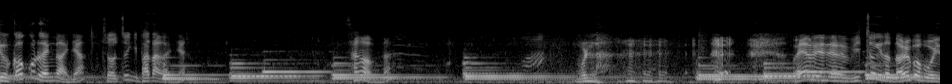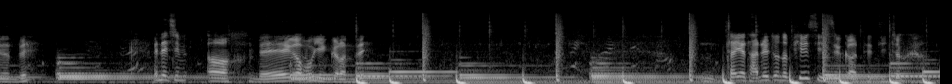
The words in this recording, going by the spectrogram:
그거 거꾸로 된 거 아니야? 저쪽이 바닥 아니야? 상관없나? 몰라. 왜냐면은 위쪽이 더 넓어 보이는데. 근데 지금 어 내가 보기엔 그런데. 음, 자기가 다리를 좀더필수 있을 것 같아 뒤쪽으로.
